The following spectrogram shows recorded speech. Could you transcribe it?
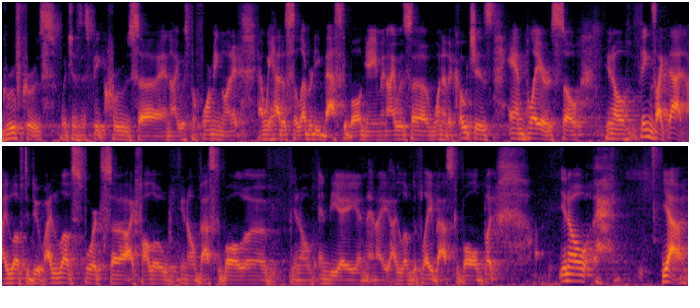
Groove Cruise, which is this big cruise, uh, and I was performing on it. And we had a celebrity basketball game, and I was uh, one of the coaches and players. So, you know, things like that I love to do. I love sports. Uh, I follow, you know, basketball, uh, you know, NBA, and, and I, I love to play basketball. But, you know, yeah,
